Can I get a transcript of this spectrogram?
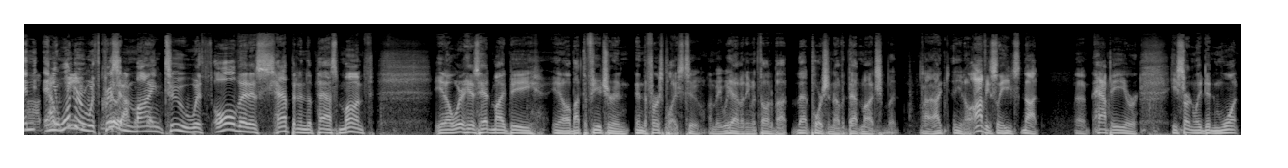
and uh, and you wonder with Chris really in mind too, with all that has happened in the past month, you know where his head might be, you know about the future in in the first place too. I mean, we haven't even thought about that portion of it that much, but I, you know, obviously he's not uh, happy, or he certainly didn't want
